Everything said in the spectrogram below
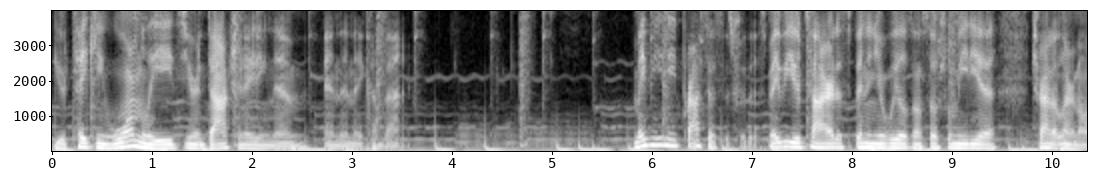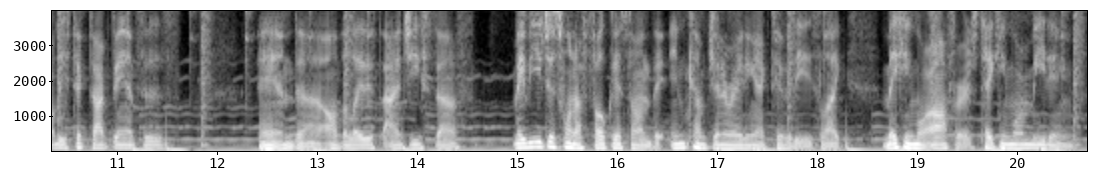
you're taking warm leads, you're indoctrinating them and then they come back. Maybe you need processes for this. Maybe you're tired of spinning your wheels on social media trying to learn all these TikTok dances and uh, all the latest IG stuff. Maybe you just want to focus on the income generating activities like making more offers, taking more meetings,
